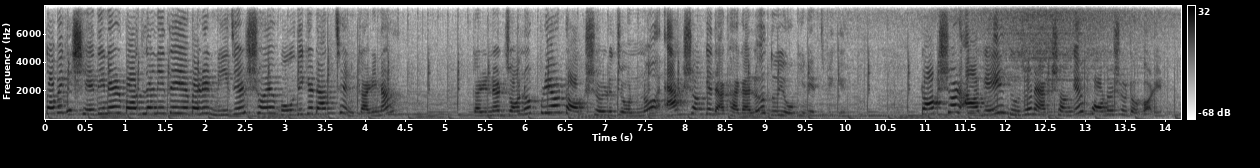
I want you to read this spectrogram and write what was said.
তবে কি সেদিনের বদলা নিতেই এবারে নিজের শোয়ে বৌদিকে ডাকছেন কারিনা? কারিনার জনপ্রিয় টক শোর জন্য একসঙ্গে দেখা গেল দুই অভিনেত্রীকে। টক শোর আগেই দুজন একসঙ্গে ফটোশ্যুটও করেন।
